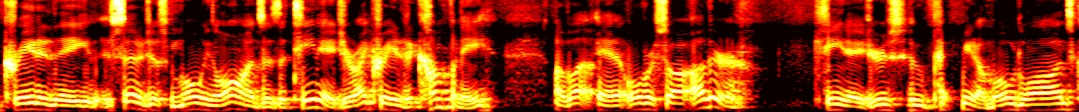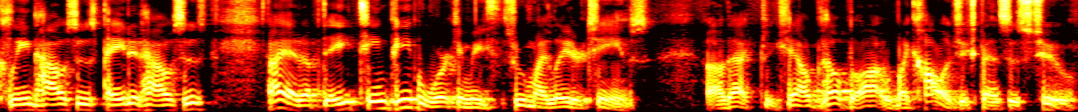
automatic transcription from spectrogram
created a instead of just mowing lawns as a teenager, I created a company of uh, and oversaw other teenagers who you know mowed lawns, cleaned houses, painted houses. I had up to 18 people working me through my later teens. Uh, that helped, helped a lot with my college expenses too.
